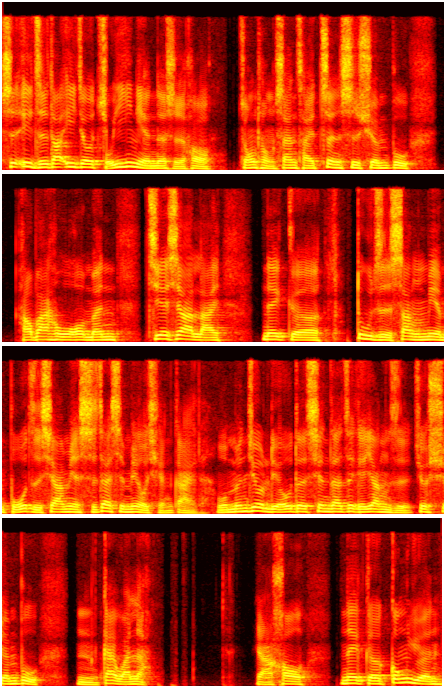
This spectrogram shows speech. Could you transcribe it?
是一直到一九九一年的时候，总统山才正式宣布，好吧，我们接下来。那个肚子上面、脖子下面实在是没有钱盖了，我们就留的现在这个样子，就宣布，嗯，盖完了。然后那个公园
